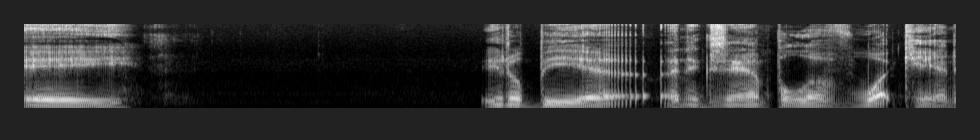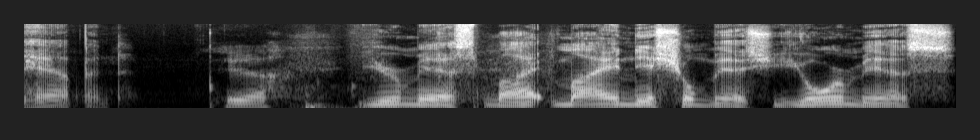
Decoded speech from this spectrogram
a it'll be a an example of what can happen. Yeah. your miss, my my initial miss, your miss.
